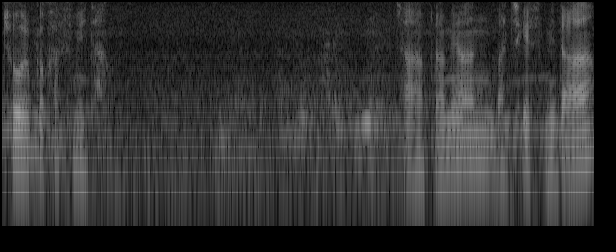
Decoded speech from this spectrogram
좋을 것 같습니다. 자, 그러면 마치겠습니다.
